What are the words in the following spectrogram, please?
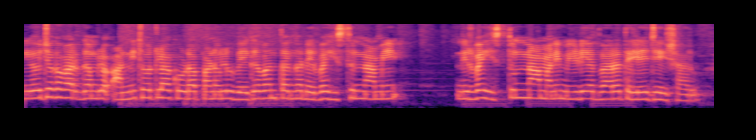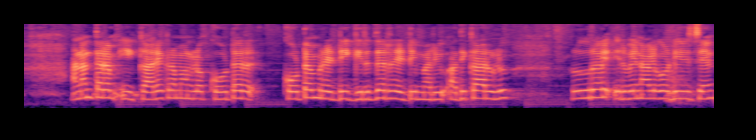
నియోజకవర్గంలో అన్ని చోట్ల కూడా పనులు వేగవంతంగా నిర్వహిస్తున్నామి నిర్వహిస్తున్నామని మీడియా ద్వారా తెలియజేశారు. అనంతరం ఈ కార్యక్రమంలో కోటర్ కోటంరెడ్డి గిరిధర్ రెడ్డి మరియు అధికారులు రూరల్ ఇరవై నాలుగో డివిజన్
